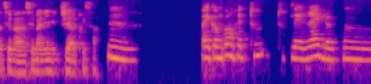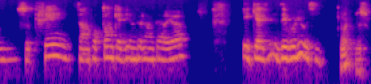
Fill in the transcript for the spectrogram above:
Ça, c'est ma, limite. J'ai appris ça. Hmm. Ouais, comme quoi, en fait, tout- toutes les règles qu'on se crée, c'est important qu'elles viennent de l'intérieur et qu'elles évoluent aussi. Ouais, bien sûr.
